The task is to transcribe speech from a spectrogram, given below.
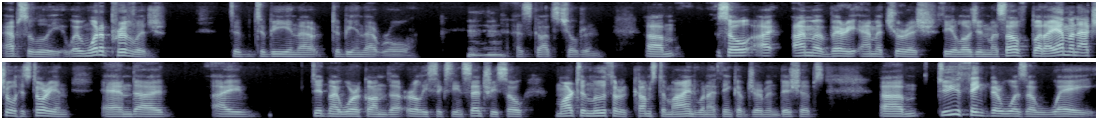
Absolutely. And what a privilege to to be in that to be in that role mm-hmm. as God's children. Um, so I I'm a very amateurish theologian myself, but I am an actual historian, and uh, I did my work on the early 16th century. So Martin Luther comes to mind when I think of German bishops. Um, do you think there was a way?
